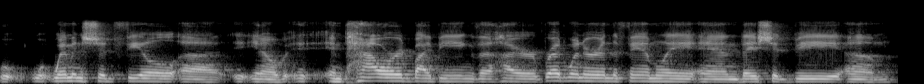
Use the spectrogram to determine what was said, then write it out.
w- w- women should feel, uh, you know, empowered by being the higher breadwinner in the family, and they should be, um,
